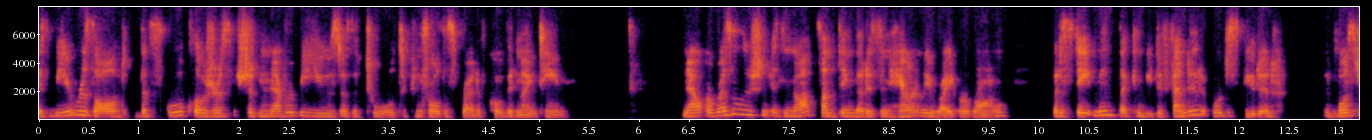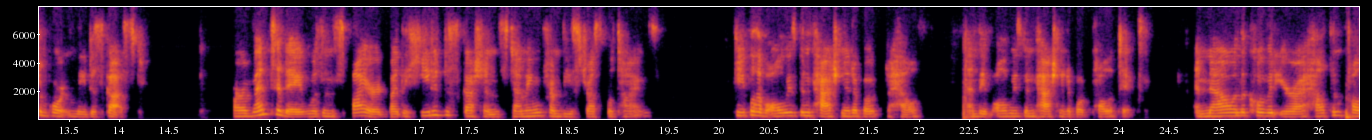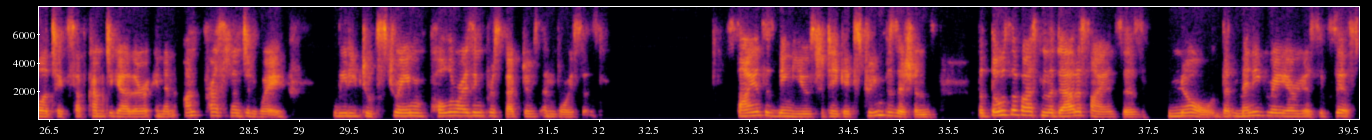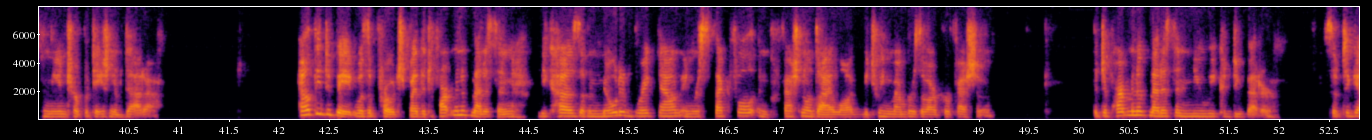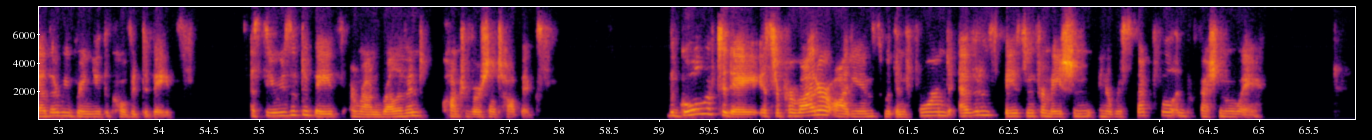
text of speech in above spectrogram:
is be it resolved that school closures should never be used as a tool to control the spread of COVID-19. Now, a resolution is not something that is inherently right or wrong, but a statement that can be defended or disputed, but most importantly, discussed. Our event today was inspired by the heated discussions stemming from these stressful times. People have always been passionate about health, and they've always been passionate about politics. And now in the COVID era, health and politics have come together in an unprecedented way leading to extreme polarizing perspectives and voices. Science is being used to take extreme positions, but those of us in the data sciences know that many gray areas exist in the interpretation of data. Healthy debate was approached by the Department of Medicine because of a noted breakdown in respectful and professional dialogue between members of our profession. The Department of Medicine knew we could do better. So together we bring you the COVID debates, a series of debates around relevant, controversial topics. The goal of today is to provide our audience with informed, evidence-based information in a respectful and professional way.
